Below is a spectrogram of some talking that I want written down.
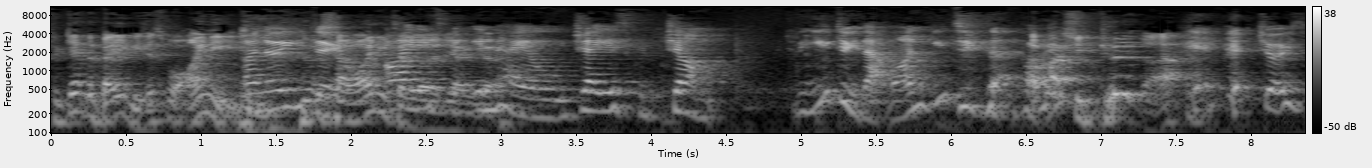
Forget the babies. That's what I need. I know you do. That's how I need to I learn is for yoga. inhale, J is for jump. You do that one. You do that I'm actually good at that. Joe's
